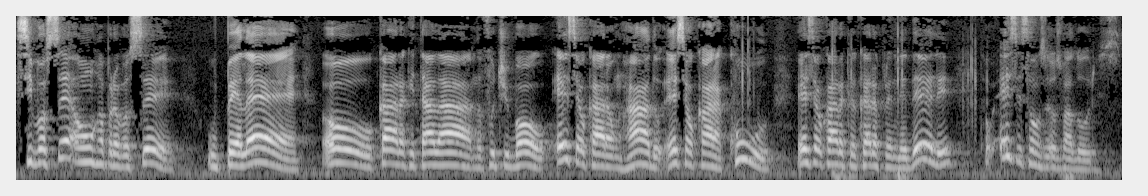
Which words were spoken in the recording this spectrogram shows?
Se você honra para você o Pelé, ou o cara que está lá no futebol, esse é o cara honrado, esse é o cara cool, esse é o cara que eu quero aprender dele. Então, esses são os seus valores.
